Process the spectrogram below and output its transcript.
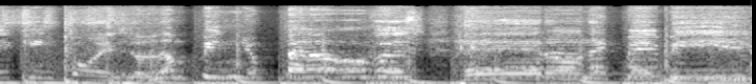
aching points. A lump in your pelvis, head or neck maybe.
